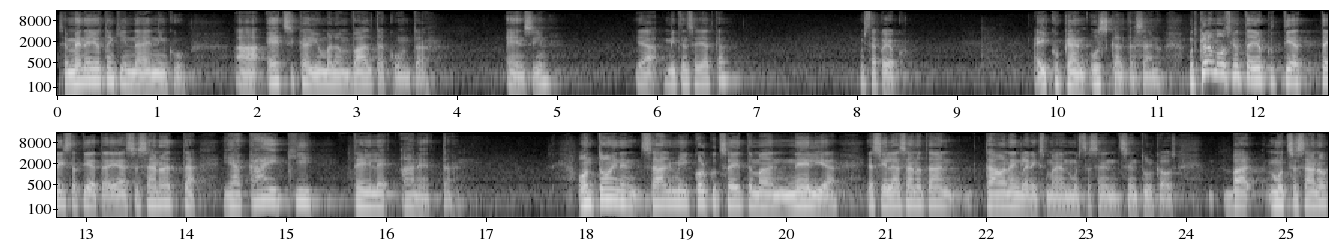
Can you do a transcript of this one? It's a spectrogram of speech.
Se menee jotenkin näin, niin kuin, äh, etsikää Jumalan valtakunta ensin. Ja miten se jatkaa? Muistaako joku? Ei kukaan uskalta sanoa. Mutta kyllä mä uskon, että joku tie, teistä tietää. Ja se sanoi, että ja kaikki teille annetaan. On toinen salmi 37.4 ja siellä sanotaan, tämä on englanniksi, mä en muista sen, sen tulkaus, mutta se sanoo,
